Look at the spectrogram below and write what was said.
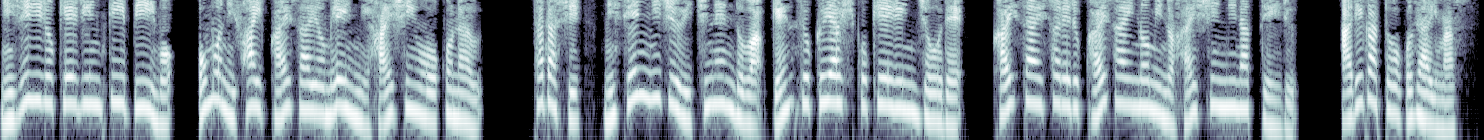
虹色競輪 TV も、主にファイ開催をメインに配信を行う。ただし、2021年度は原則や彦競輪場で、開催される開催のみの配信になっている。ありがとうございます。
